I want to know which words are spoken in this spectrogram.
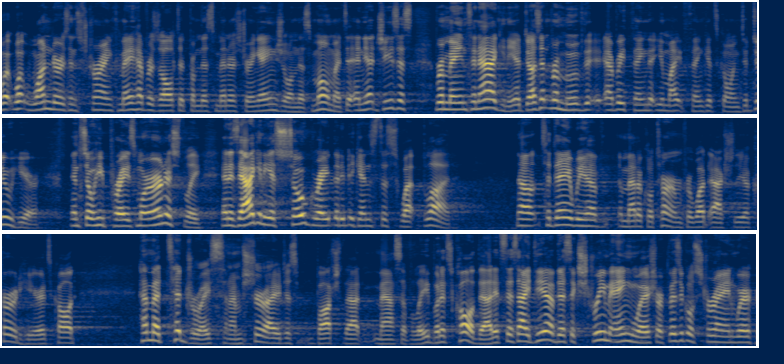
what, what wonders and strength may have resulted from this ministering angel in this moment. And yet, Jesus remains in agony. It doesn't remove the, everything that you might think it's going to do here. And so he prays more earnestly. And his agony is so great that he begins to sweat blood. Now, today we have a medical term for what actually occurred here. It's called hematidrosis, and I'm sure I just botched that massively, but it's called that. It's this idea of this extreme anguish or physical strain where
